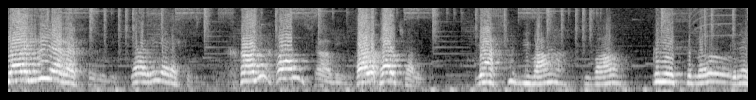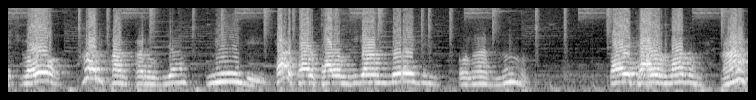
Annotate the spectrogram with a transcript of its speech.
Yarı yaraşır, yarı yaraşır. Halı hal çalı, halı hal çalı. Yaxşı divan, divan, güneşli, güneşli. Par par parıldayan neydi? Par par parıldayan neydi? Onlar oldu? Dayı parılmamış, ha?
